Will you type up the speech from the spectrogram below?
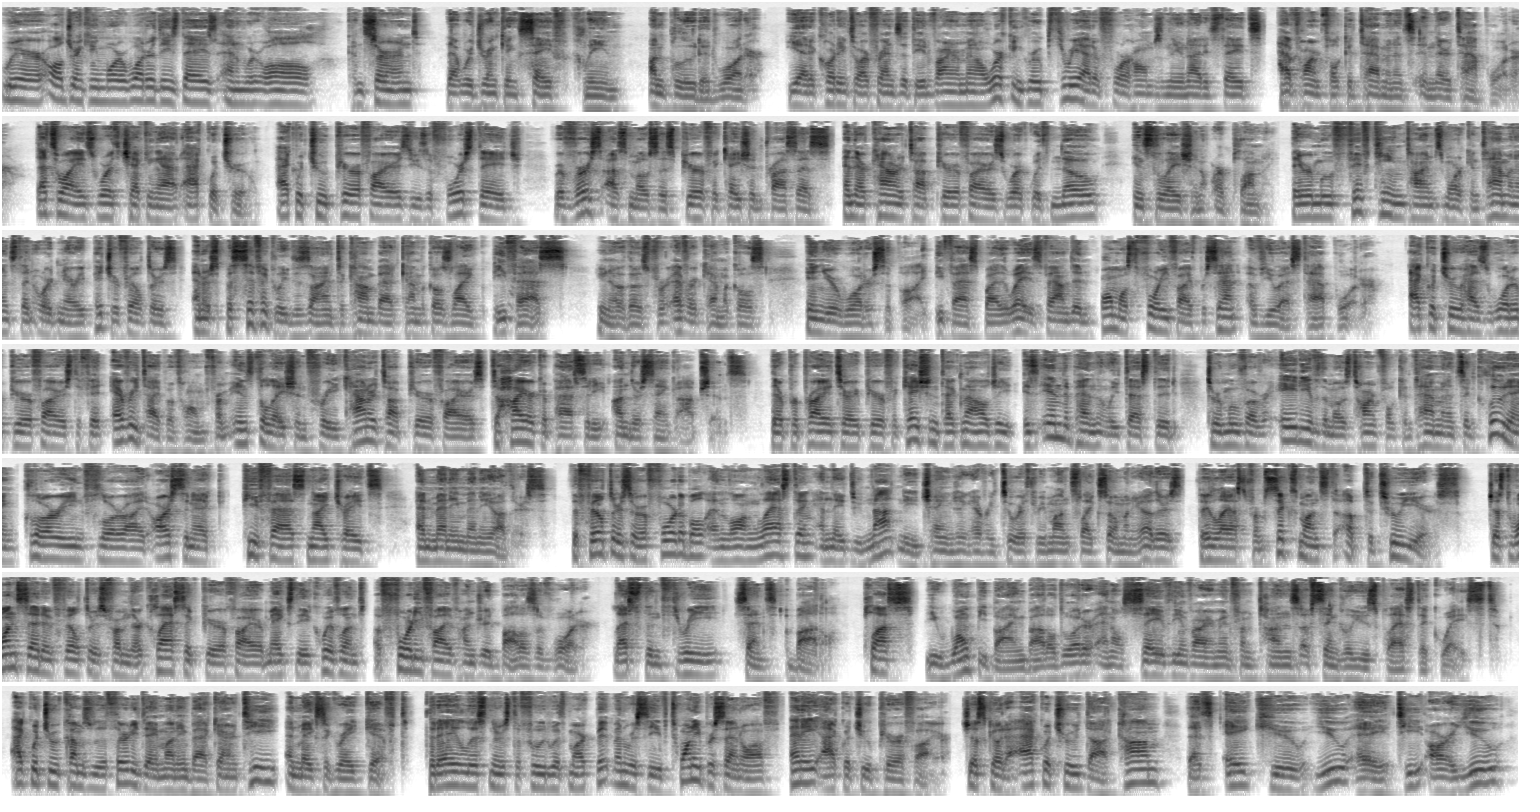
We're all drinking more water these days, and we're all concerned that we're drinking safe, clean, unpolluted water. Yet, according to our friends at the Environmental Working Group, three out of four homes in the United States have harmful contaminants in their tap water. That's why it's worth checking out AquaTrue. AquaTrue purifiers use a four stage reverse osmosis purification process, and their countertop purifiers work with no installation or plumbing. They remove 15 times more contaminants than ordinary pitcher filters and are specifically designed to combat chemicals like PFAS, you know, those forever chemicals in your water supply. PFAS, by the way, is found in almost 45% of U.S. tap water. AquaTrue has water purifiers to fit every type of home, from installation free countertop purifiers to higher capacity under sink options. Their proprietary purification technology is independently tested to remove over 80 of the most harmful contaminants, including chlorine, fluoride, arsenic, PFAS, nitrates, and many, many others. The filters are affordable and long lasting, and they do not need changing every two or three months like so many others. They last from six months to up to two years. Just one set of filters from their classic purifier makes the equivalent of 4,500 bottles of water, less than three cents a bottle. Plus, you won't be buying bottled water and it'll save the environment from tons of single use plastic waste. AquaTrue comes with a 30 day money back guarantee and makes a great gift. Today, listeners to Food with Mark Bittman receive 20% off any AquaTrue purifier. Just go to aquatrue.com, that's A-Q-U-A-T-R-U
